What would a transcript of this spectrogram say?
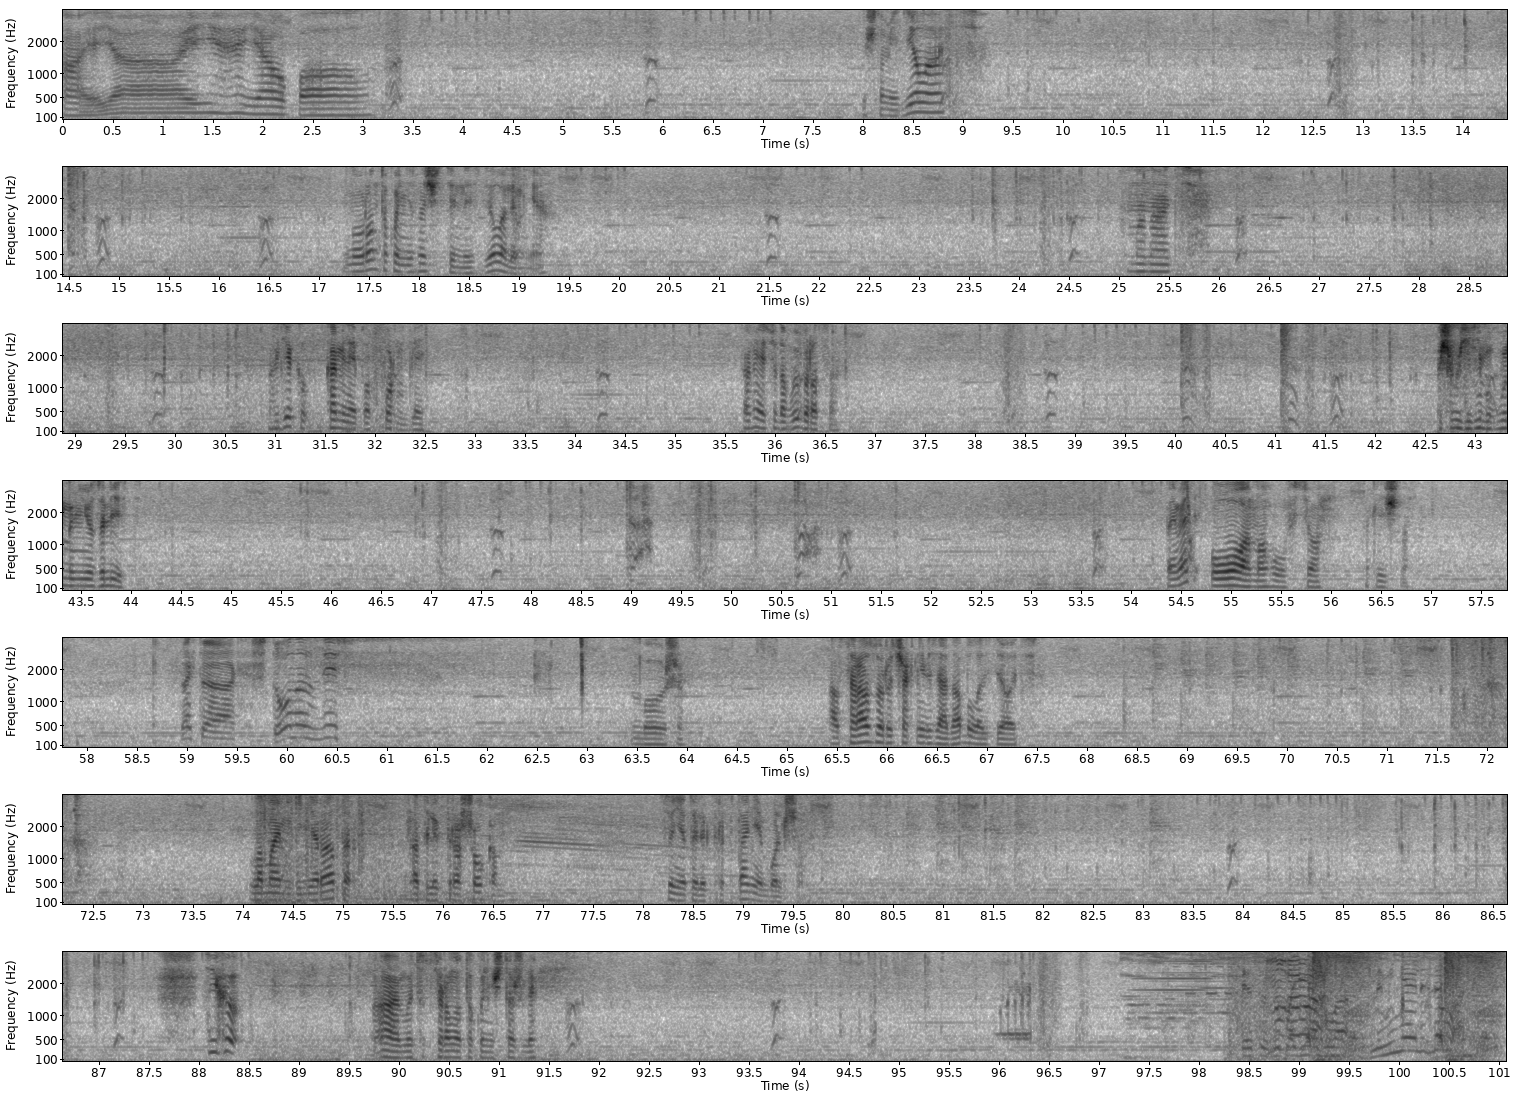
Ай-яй, я упал. И что мне делать? Ну, урон такой незначительный сделали мне. Манать. Где каменная платформа, блядь? Как мне отсюда выбраться? Почему я не могу на нее залезть? Поймать? О, могу, все. Отлично. Так-так, что у нас здесь? Боже. А сразу рычаг нельзя, да, было сделать? Ломаем генератор от электрошока. Все, нет электропитания больше. Тихо. А, мы тут все равно только уничтожили. Это западня была для меня или для вас?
